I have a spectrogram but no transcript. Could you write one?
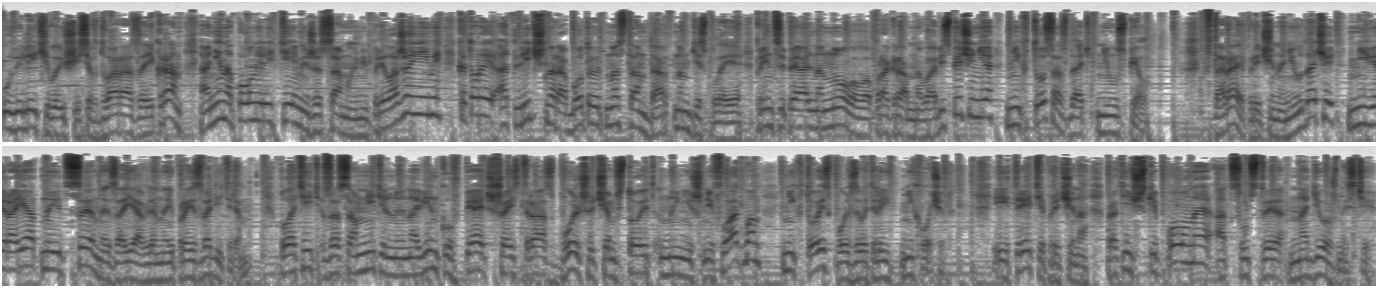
Увеличивающийся в два раза экран они наполнили теми же самыми приложениями, которые отлично работают на стандартном дисплее. Принципиально нового программного обеспечения никто создать не успел. Вторая причина неудачи – невероятные цены, заявленные производителем. Платить за сомнительную новинку в 5-6 раз больше, чем стоит нынешний флагман, никто из пользователей не хочет. И третья причина – практически полное отсутствие надежности.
